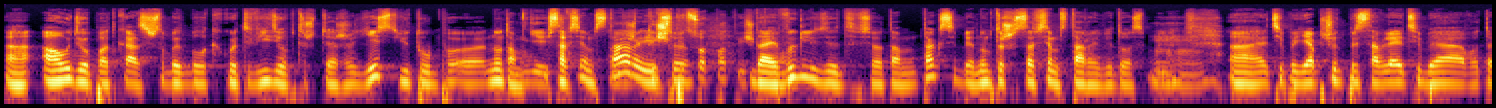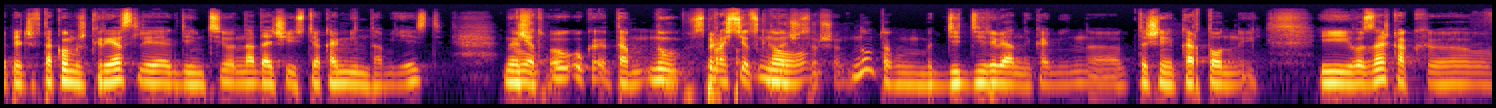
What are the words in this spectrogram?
а, аудиоподкаст, чтобы это было какое-то видео, потому что у тебя же есть YouTube, э, ну там Есть. совсем старый, и всё. 1500 подписчиков. Да, и выглядит все там так себе, ну потому что совсем старые видосы были. Мгм. А, типа я почему-то представляю тебя вот опять же в таком же кресле, где-нибудь на даче есть у тебя камин там есть. Знаешь, Нет. у- у- там, ну, С простецкой ну, совершенно. Ну, там де- деревянный камин, э, точнее картонный. И вот знаешь, как э,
